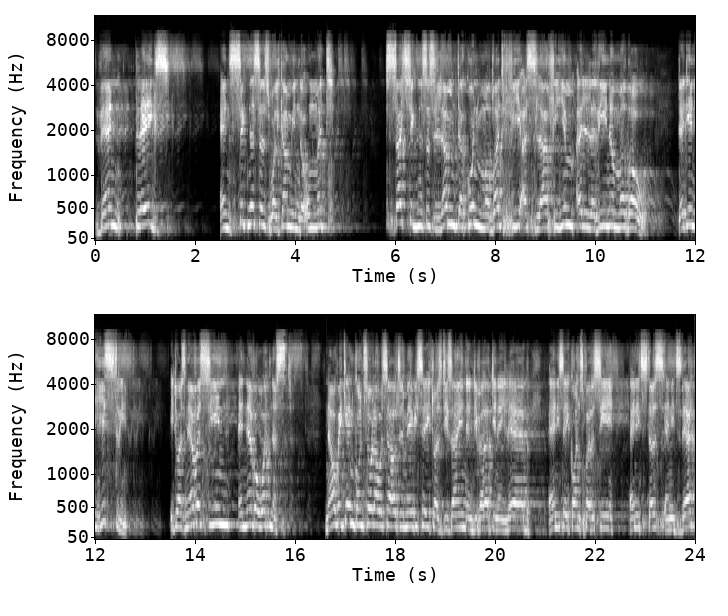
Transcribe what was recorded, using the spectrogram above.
then plagues and sicknesses will come in the ummah. Such sicknesses لم تكن مضت في أسلافهم الذين مضوا. That in history, it was never seen and never witnessed. Now we can console ourselves and maybe say it was designed and developed in a lab, and it's a conspiracy, and it's this and it's that.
